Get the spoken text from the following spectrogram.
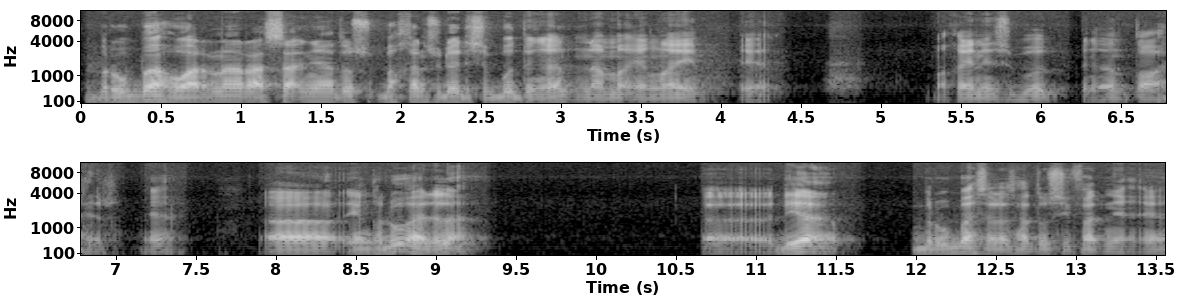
berubah warna rasanya atau bahkan sudah disebut dengan nama yang lain ya. Maka ini disebut dengan tahir ya. Uh, yang kedua adalah uh, dia berubah salah satu sifatnya ya.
